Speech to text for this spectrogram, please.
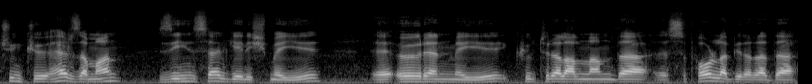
Çünkü her zaman zihinsel gelişmeyi, e, öğrenmeyi, kültürel anlamda e, sporla bir arada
